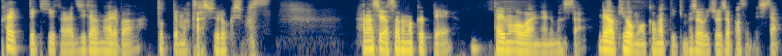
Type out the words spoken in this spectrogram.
日帰ってきてから時間があれば撮ってまた収録します。話がそれまくってタイムオーバーになりました。では今日も頑張っていきましょう。以上ジャパソンでした。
